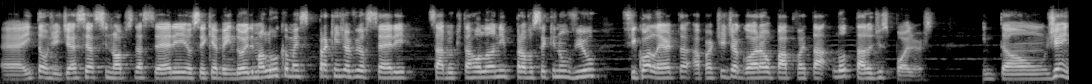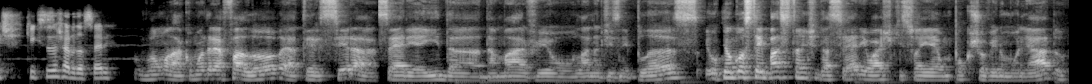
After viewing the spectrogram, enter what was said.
É, então, gente, essa é a sinopse da série. Eu sei que é bem doida e maluca, mas para quem já viu a série, sabe o que tá rolando. E para você que não viu, fica alerta. A partir de agora, o papo vai estar tá lotado de spoilers. Então, gente, o que, que vocês acharam da série? Vamos lá, como o André falou, é a terceira série aí da, da Marvel lá na Disney Plus. O que eu gostei bastante da série, eu acho que isso aí é um pouco chovendo molhado,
